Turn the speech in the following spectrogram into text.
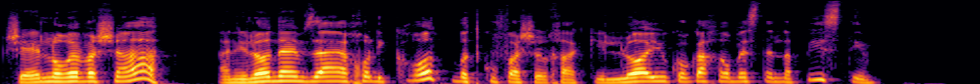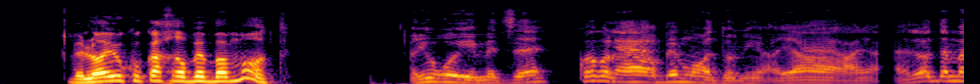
כשאין לו רבע שעה. אני לא יודע אם זה היה יכול לקרות בתקופה שלך, כי לא היו כל כך הרבה סטנדאפיסטים, ולא היו כל כך הרבה במות. היו רואים את זה. קודם כל היה הרבה מועדונים, היה אני לא יודע מה...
